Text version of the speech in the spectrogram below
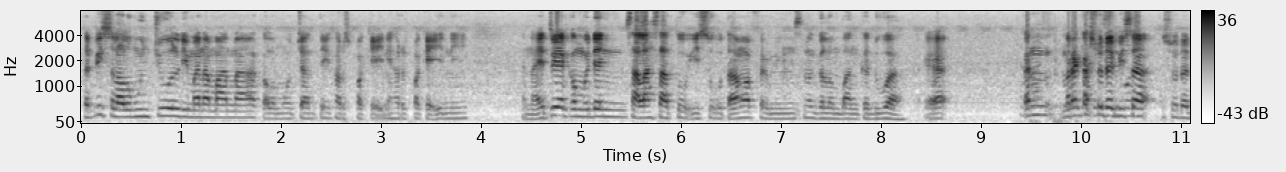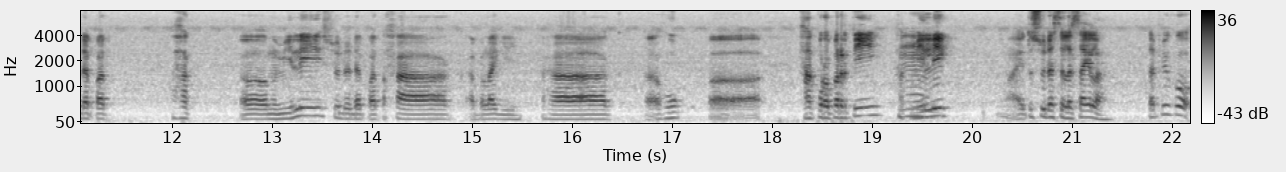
tapi selalu muncul di mana-mana kalau mau cantik harus pakai ini harus pakai ini nah itu yang kemudian salah satu isu utama feminisme gelombang kedua ya kan Termasuk mereka sudah Simon. bisa sudah dapat hak eh, memilih sudah dapat hak apa lagi hak eh, huk eh, hak properti hak Hmm. milik nah itu sudah selesai lah tapi kok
